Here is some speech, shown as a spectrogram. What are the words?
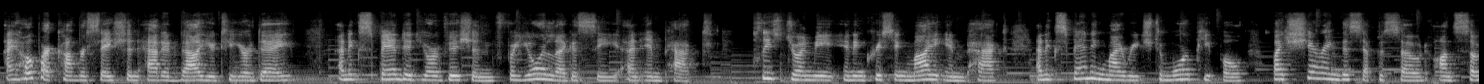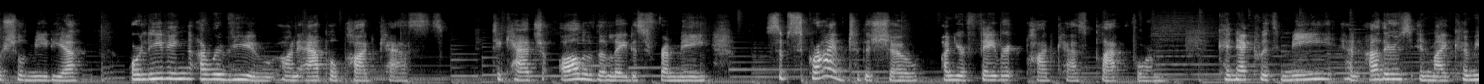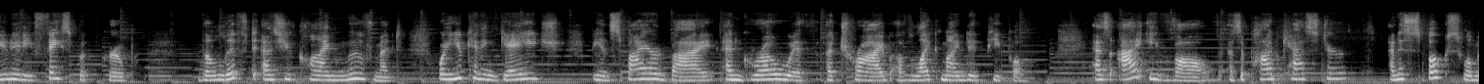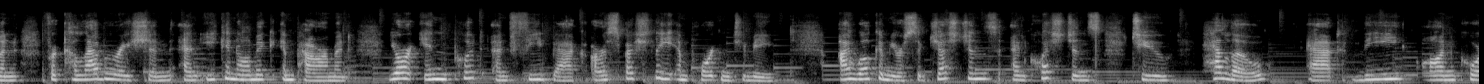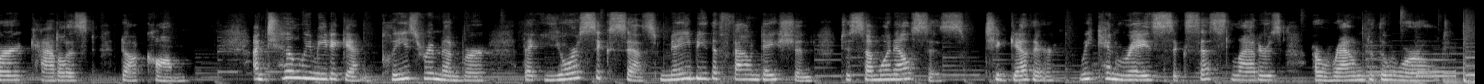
I hope our conversation added value to your day and expanded your vision for your legacy and impact. Please join me in increasing my impact and expanding my reach to more people by sharing this episode on social media or leaving a review on Apple Podcasts. To catch all of the latest from me, subscribe to the show on your favorite podcast platform. Connect with me and others in my community Facebook group, the Lift as You Climb movement, where you can engage, be inspired by, and grow with a tribe of like minded people. As I evolve as a podcaster and a spokeswoman for collaboration and economic empowerment, your input and feedback are especially important to me. I welcome your suggestions and questions to hello at theencorecatalyst.com. Until we meet again, please remember that your success may be the foundation to someone else's. Together, we can raise success ladders around the world.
